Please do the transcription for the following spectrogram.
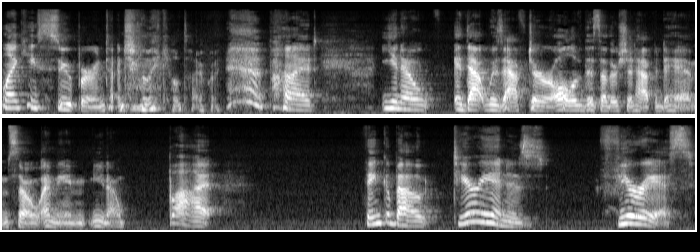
Like, he super intentionally killed Tywin. But, you know, that was after all of this other shit happened to him. So, I mean, you know, but think about Tyrion is furious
